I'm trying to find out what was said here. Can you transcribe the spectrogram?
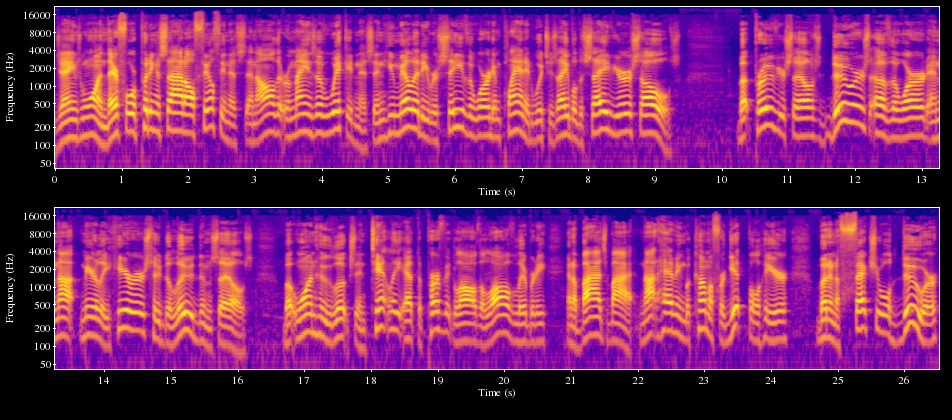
James 1 Therefore, putting aside all filthiness and all that remains of wickedness, in humility receive the word implanted, which is able to save your souls. But prove yourselves doers of the word and not merely hearers who delude themselves but one who looks intently at the perfect law, the law of liberty, and abides by it, not having become a forgetful hearer, but an effectual doer,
